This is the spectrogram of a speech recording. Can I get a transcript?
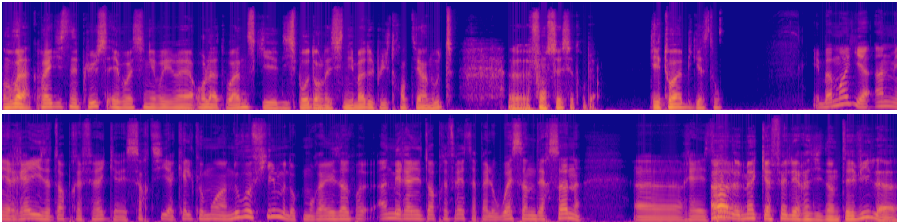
Donc voilà. Prey Disney Plus, Everything Everywhere All at Once, qui est dispo dans les cinémas depuis le 31 août. Euh, foncez, c'est trop bien. Et toi, Bigaston Et bah moi, il y a un de mes réalisateurs préférés qui avait sorti il y a quelques mois un nouveau film. Donc mon réalisateur, un de mes réalisateurs préférés s'appelle Wes Anderson. Euh, réalisateur- Ah, le mec qui a fait les Resident Evil euh,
